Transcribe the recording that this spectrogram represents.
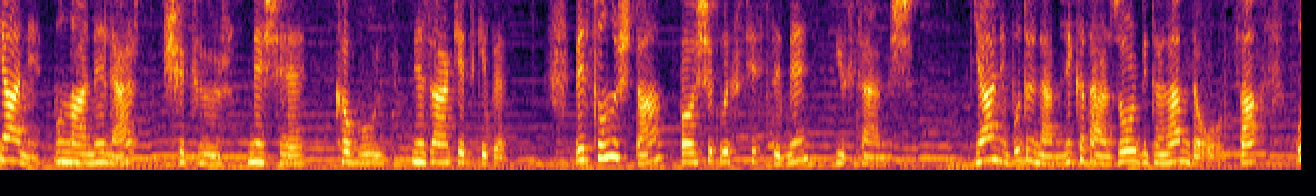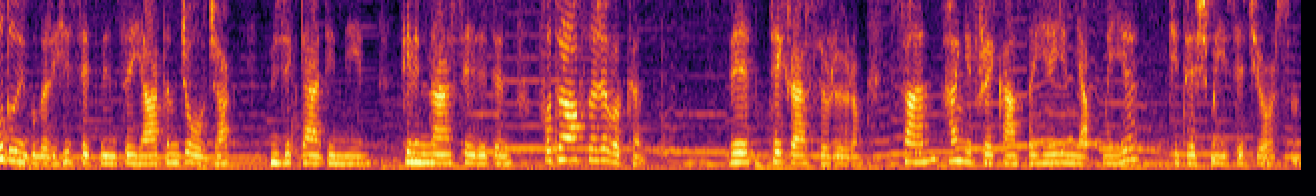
Yani bunlar neler? Şükür, neşe, kabul, nezaket gibi. Ve sonuçta bağışıklık sistemi yükselmiş. Yani bu dönem ne kadar zor bir dönem de olsa bu duyguları hissetmenize yardımcı olacak müzikler dinleyin, filmler seyredin, fotoğraflara bakın. Ve tekrar soruyorum, sen hangi frekansta yayın yapmayı, titreşmeyi seçiyorsun?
